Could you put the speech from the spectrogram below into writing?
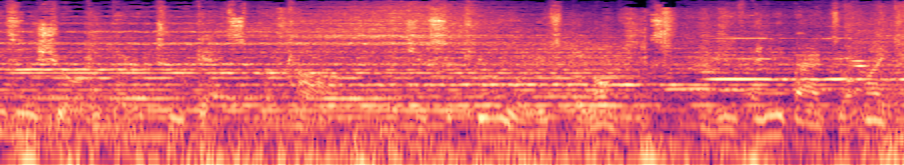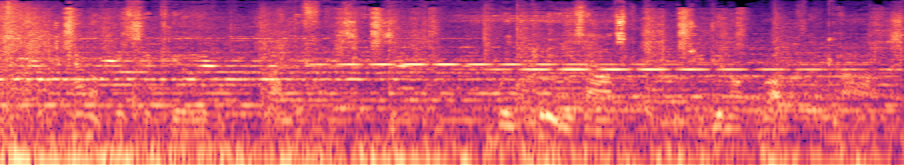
Ensure that there are two guests per car, that you secure your loose belongings and leave any bags or items which cannot be secured by the fences. We please ask that you do not rob the cars.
